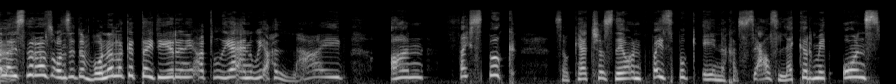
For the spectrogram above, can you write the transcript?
Ja. luisteraars, ons het 'n wonderlike tyd hier in die ateljee and we are live on Facebook. So catch us there on Facebook en gesels lekker met ons.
